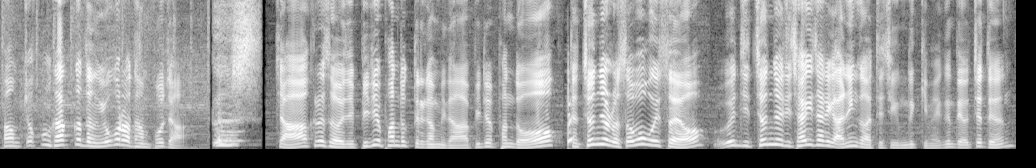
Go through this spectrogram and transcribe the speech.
다음 조금 갔거든. 요거라도 한번 보자 자 그래서 이제 비디오 판독 들어갑니다. 비디오 판독. 전열로 써보고 있어요. 왠지 전열이 자기 자리가 아닌 것 같아 지금 느낌에. 근데 어쨌든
